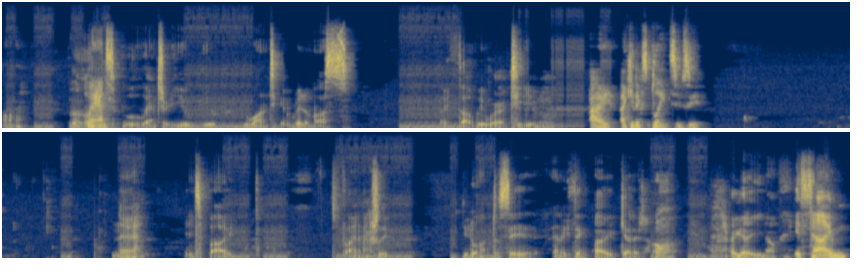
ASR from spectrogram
Oh. Lance Lancer, you you you wanted to get rid of us. I thought we were a team. I I can explain, Susie. Nah, it's fine. It's fine, actually. You don't have to say anything. I get it. Oh, I get it, you know. It's time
